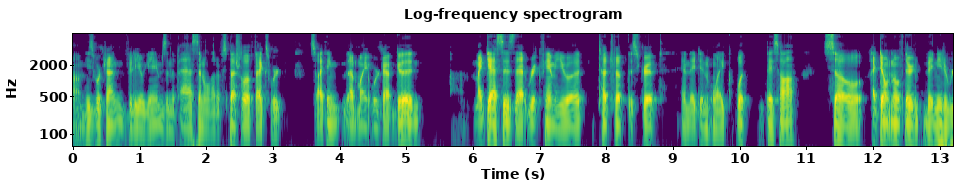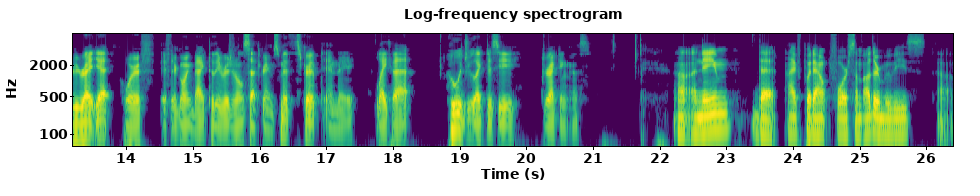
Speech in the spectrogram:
Um, he's worked on video games in the past and a lot of special effects work. So I think that might work out good. Um, my guess is that Rick Famuyiwa touched up the script and they didn't like what they saw. So I don't know if they they need a rewrite yet, or if if they're going back to the original Seth Grahame-Smith script and they like that. Who would you like to see directing this? Uh, a name that I've put out for some other movies uh,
